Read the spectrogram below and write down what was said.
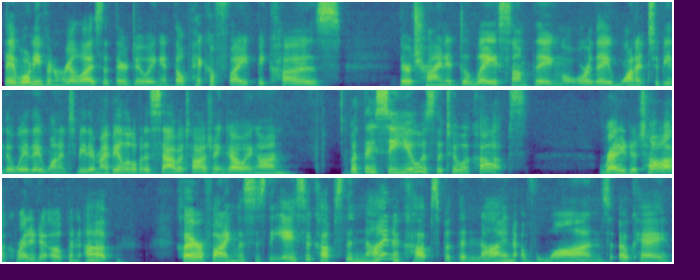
They won't even realize that they're doing it. They'll pick a fight because they're trying to delay something or they want it to be the way they want it to be. There might be a little bit of sabotaging going on, but they see you as the Two of Cups, ready to talk, ready to open up. Clarifying this is the Ace of Cups, the Nine of Cups, but the Nine of Wands. Okay.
